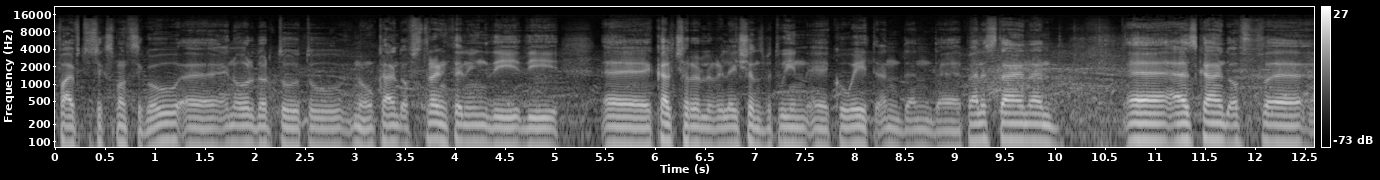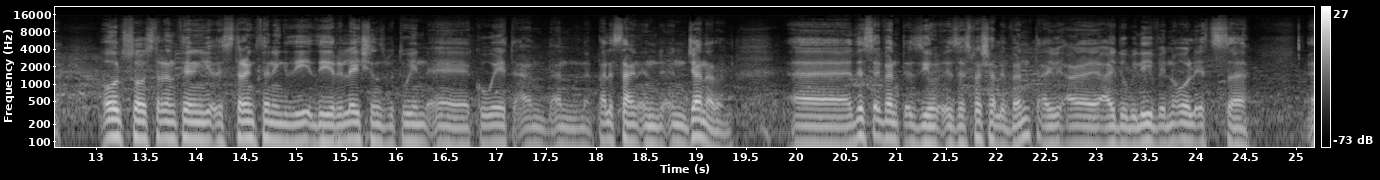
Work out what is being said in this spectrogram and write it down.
five to six months ago, uh, in order to, to you know kind of strengthening the the uh, cultural relations between Kuwait and and Palestine and. Uh, as kind of uh, also strengthening strengthening the, the relations between uh, Kuwait and, and Palestine in, in general. Uh, this event is, is a special event. I, I, I do believe in all its uh, uh,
